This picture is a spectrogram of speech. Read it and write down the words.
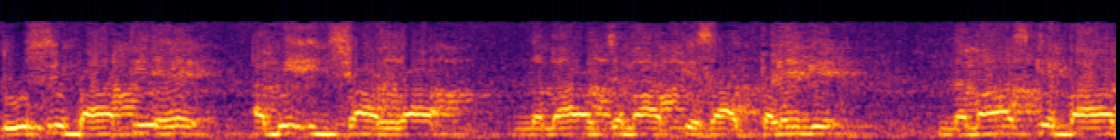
دوسری بات یہ ہے، ابھی انشاءاللہ نماز جماعت کے ساتھ پڑھیں گے۔ نماز کے بعد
